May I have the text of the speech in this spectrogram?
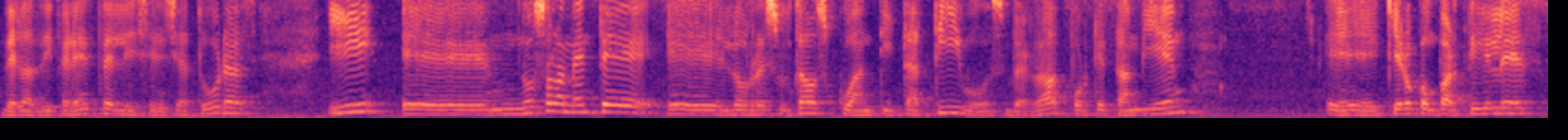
de las diferentes licenciaturas. Y eh, no solamente eh, los resultados cuantitativos, ¿verdad? Porque también quiero compartirles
